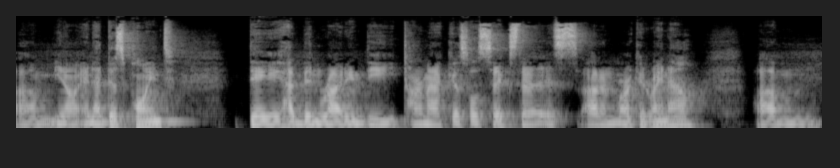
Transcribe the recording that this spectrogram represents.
Um, you know, and at this point, they had been riding the Tarmac SL6 that is out in market right now. Um,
